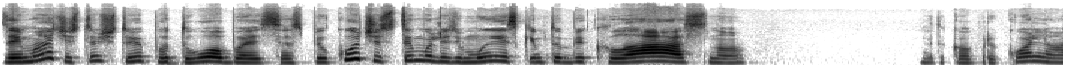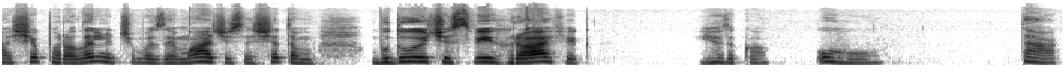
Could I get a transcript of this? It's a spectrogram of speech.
займаючись тим, що тобі подобається, спілкуючись з тими людьми, з ким тобі класно. Я така прикольна, а ще паралельно чимось займаючись, а ще там будуючи свій графік. Я така, ого, так.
